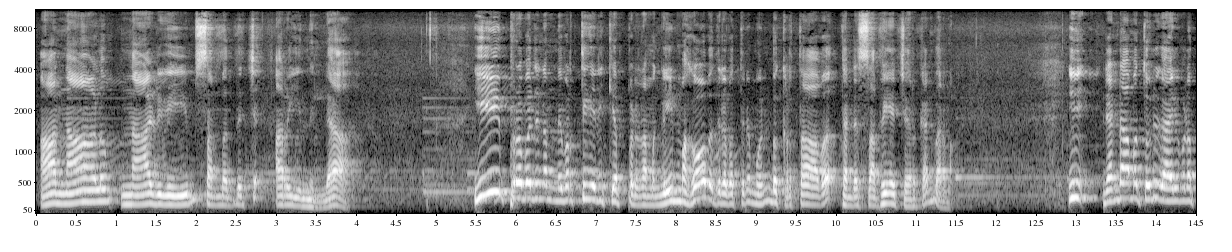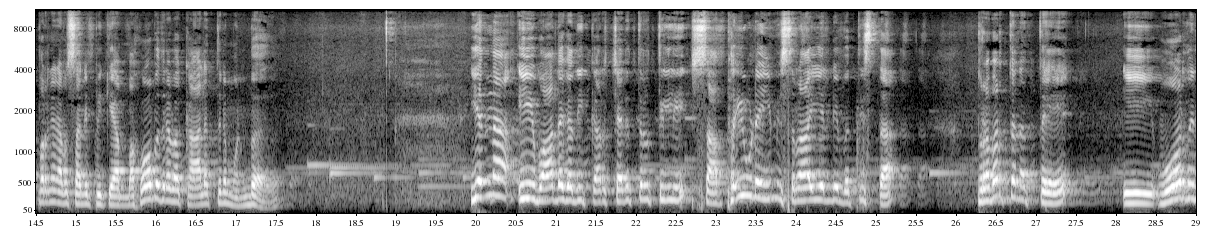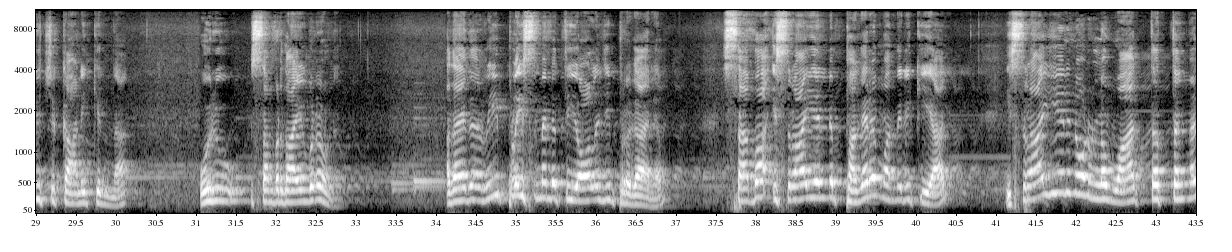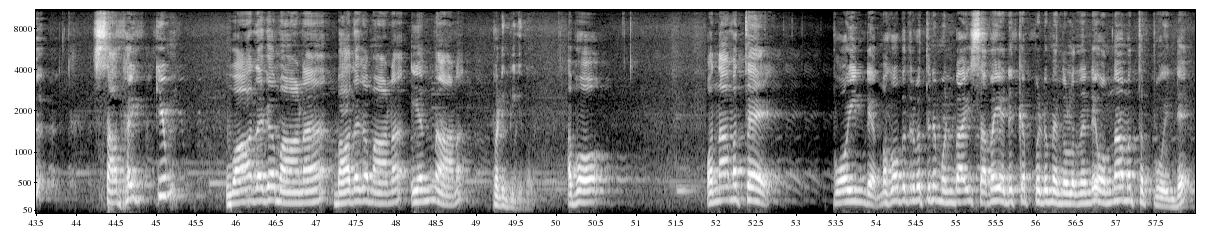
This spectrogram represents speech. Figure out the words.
ആ നാളും നാഴികയും സംബന്ധിച്ച് അറിയുന്നില്ല. ഈ പ്രവചനം നിവർത്തീകരിക്കപ്പെടണമെങ്കിൽ മഹോപദ്രവത്തിന് മുൻപ് കർത്താവ് തന്റെ സഭയെ ചേർക്കാൻ വരണം. ഈ രണ്ടാമത്തെ ഒരു കാര്യം കൂടെ പറഞ്ഞ് അവസാനിപ്പിക്കുക അവസാനിപ്പിക്കാം. മഹോപദ്രവ കാലത്തിന് മുൻപ് എന്ന ഈ വാദഗതിക്കാർ ചരിത്രത്തിൽ സഭയുടെയും ഇസ്രായേലിന്റെ വ്യത്യസ്ത പ്രവർത്തനത്തെ ഈ വേർതിരിച്ച് കാണിക്കുന്ന ഒരു സമ്പ്രദായം കൂടെ ഉണ്ട്. അതായത് റീപ്ലേസ്മെന്റ് തിയോളജി പ്രകാരം സഭ ഇസ്രായേലിന് പകരം വന്നിരിക്കിയാൽ ഇസ്രായേലിനോടുള്ള വാക്തത്വങ്ങൾ സഭയ്ക്കും വാതകമാണ് ബാധകമാണ് എന്നാണ് പഠിപ്പിക്കുന്നത്. അപ്പോൾ ഒന്നാമത്തെ പോയിന്റ് മഹോപദ്രവത്തിന് മുൻപായി സഭ എടുക്കപ്പെടും എന്നുള്ളതിന്റെ ഒന്നാമത്തെ പോയിന്റ്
